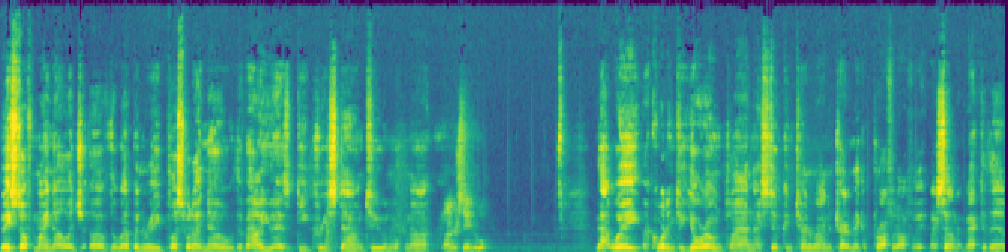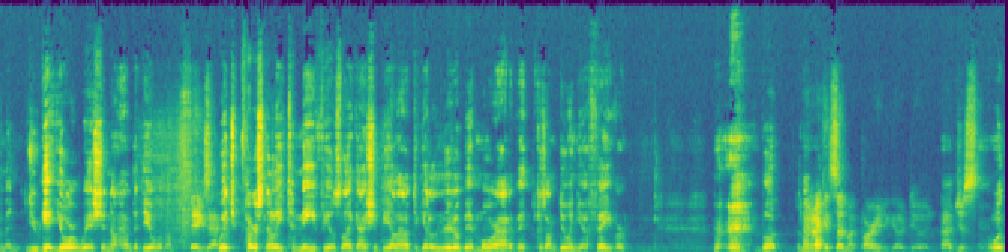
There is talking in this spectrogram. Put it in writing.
based off my knowledge of the weaponry, plus what I know the value has decreased down to and whatnot, Understandable. That way, according to your own plan, I still can turn around and try to make a profit off of it by selling it back to them, and you get your wish and not having to deal with them. Exactly. Which, personally, to me, feels like I should be allowed to get a little bit more out of it because I'm doing you a favor. but I mean, I could send my party to go do it. I just well,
